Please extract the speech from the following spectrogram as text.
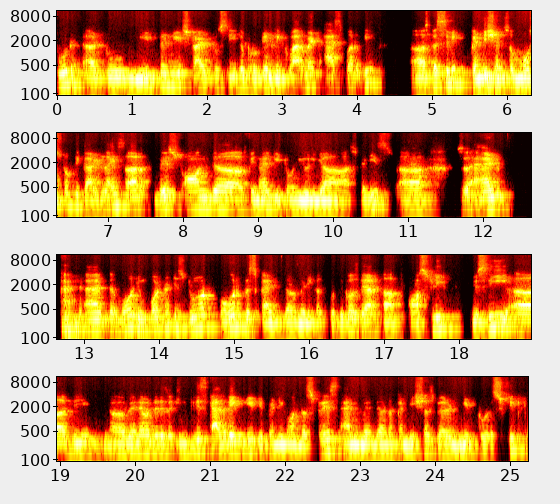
food uh, to meet the needs, try to see the protein requirement as per the uh, specific condition. So most of the guidelines are based on the phenylketonuria studies. Uh, so and and the more important is do not overprescribe the medical food because they are uh, costly. You see, uh, the uh, whenever there is an increased caloric need, depending on the stress, and when there are the conditions where you need to restrict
